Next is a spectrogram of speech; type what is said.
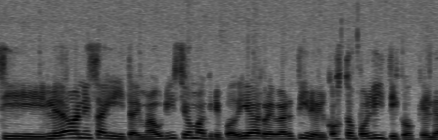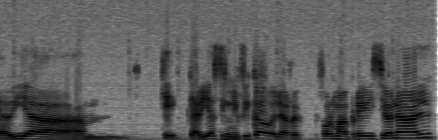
si le daban esa guita y Mauricio Macri podía revertir el costo político que le había, mm, que, que había significado la reforma previsional,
